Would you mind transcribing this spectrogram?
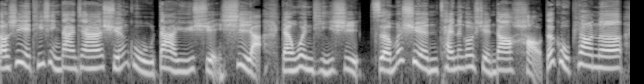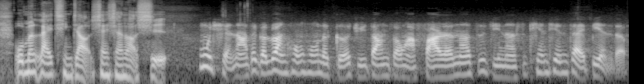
老师也提醒大家，选股大于选市啊。但问题是，怎么选才能够选到好的股票呢？我们来请教珊珊老师。目前呢、这个乱哄哄的格局当中啊，法人呢自己呢是天天在变的，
